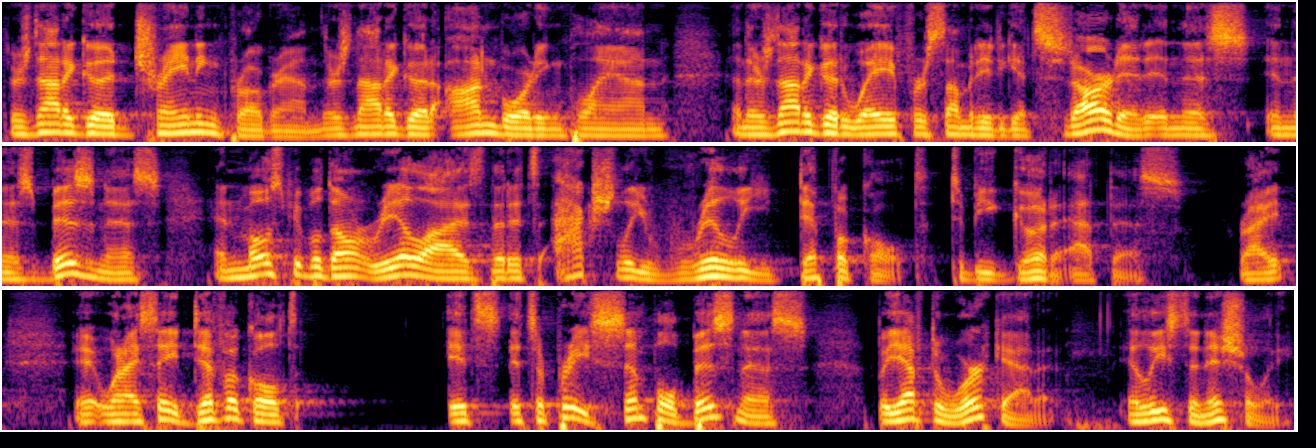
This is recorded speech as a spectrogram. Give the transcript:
there's not a good training program. There's not a good onboarding plan, and there's not a good way for somebody to get started in this in this business. And most people don't realize that it's actually really difficult to be good at this, right? It, when I say difficult, it's it's a pretty simple business, but you have to work at it at least initially.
